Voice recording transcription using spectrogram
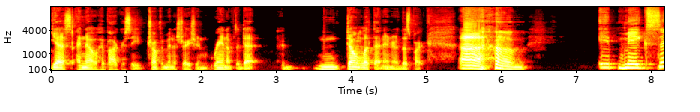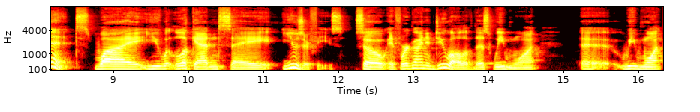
Yes, I know hypocrisy. Trump administration ran up the debt. Don't let that enter this part. Um, it makes sense why you would look at and say user fees. So if we're going to do all of this, we want uh, we want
